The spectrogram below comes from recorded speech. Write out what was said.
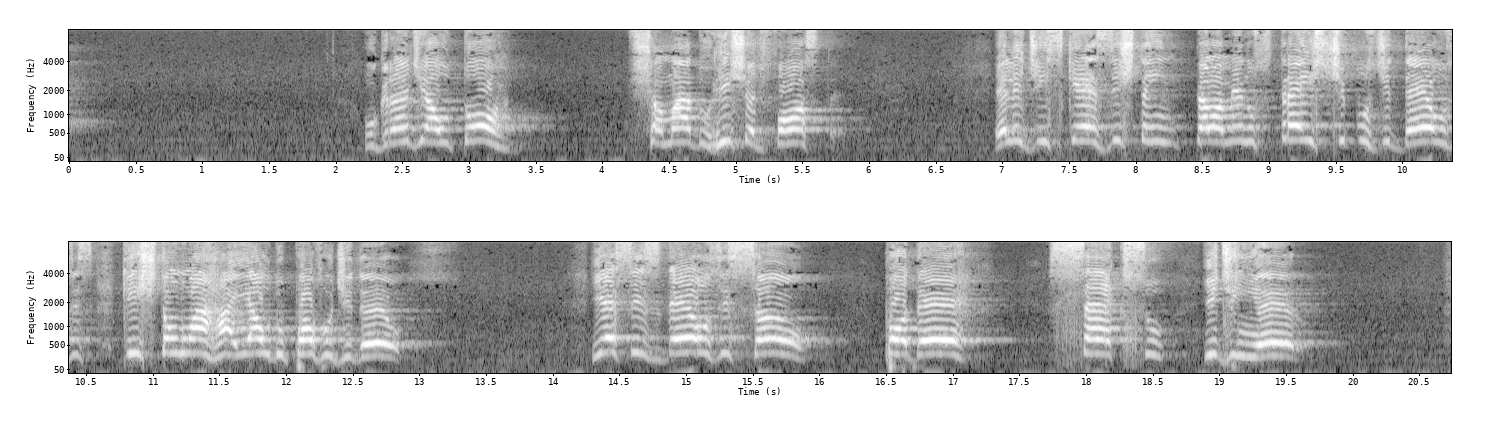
O grande autor chamado Richard Foster, ele diz que existem pelo menos três tipos de deuses que estão no arraial do povo de Deus. E esses deuses são poder, sexo e dinheiro.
